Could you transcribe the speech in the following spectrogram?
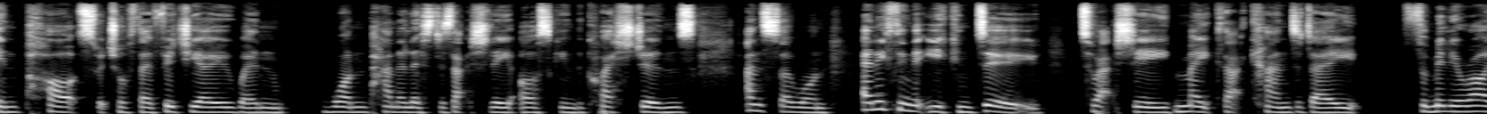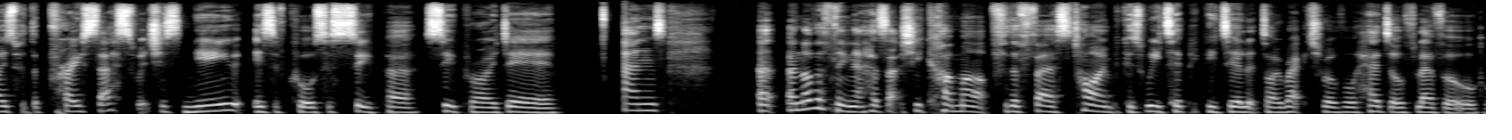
in part switch off their video when one panelist is actually asking the questions and so on? Anything that you can do to actually make that candidate familiarize with the process, which is new, is of course a super, super idea. And another thing that has actually come up for the first time because we typically deal at director of or head of level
